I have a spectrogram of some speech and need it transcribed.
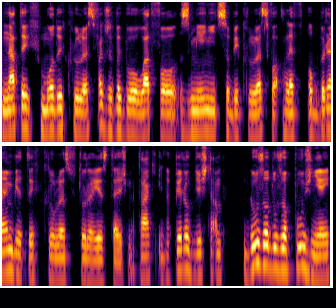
na tych młodych królestwach, żeby było łatwo zmienić sobie królestwo, ale w obrębie tych królestw, w które jesteśmy, tak? I dopiero gdzieś tam dużo, dużo później,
